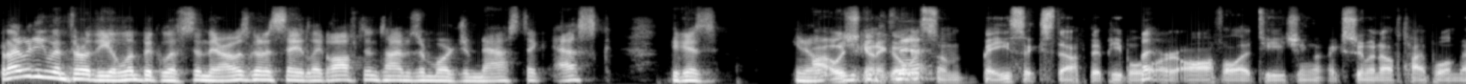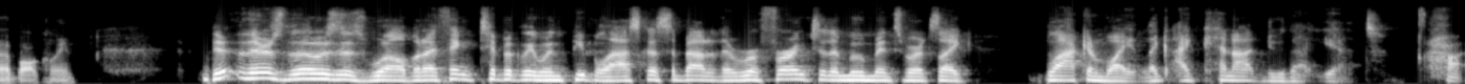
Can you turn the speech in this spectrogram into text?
but I would even throw the Olympic lifts in there. I was going to say, like, oftentimes they're more gymnastic esque because, you know, I was just going to can go with some basic stuff that people But- are awful at teaching, like Sumanov type pull and med ball clean. There, there's those as well, but I think typically when people ask us about it, they're referring to the movements where it's like black and white. Like I cannot do that yet. Ho-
